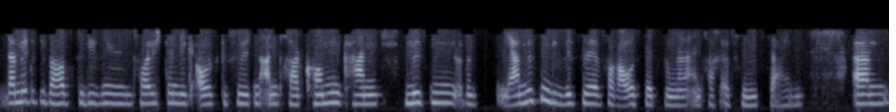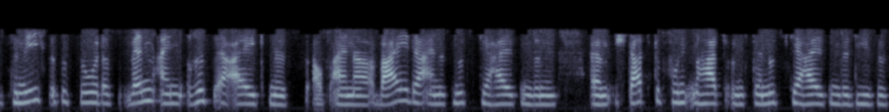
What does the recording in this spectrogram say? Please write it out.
damit es überhaupt zu diesem vollständig ausgefüllten Antrag kommen kann, müssen, oder, ja, müssen gewisse Voraussetzungen einfach erfüllt sein. Ähm, zunächst ist es so, dass wenn ein Rissereignis auf einer Weide eines Nutztierhaltenden ähm, stattgefunden hat und der Nutztierhaltende dieses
